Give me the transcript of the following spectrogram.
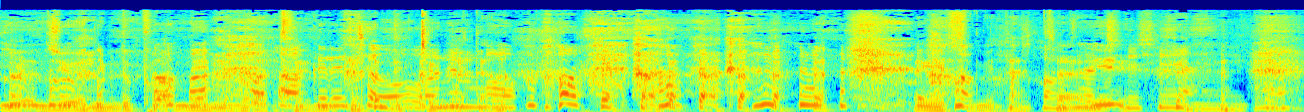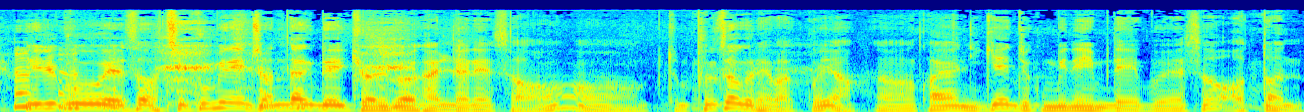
이현주 의원님도 포함되어 있는 것 같은. 아, 그렇죠. 오늘 뭐. 알겠습니다. 출신이 아니니까. 일부에서 지금 국민의힘 전당대회 결과 관련해서 어, 좀 분석을 해봤고요. 어, 과연 이게 이제 국민의힘 내부에서 어떤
